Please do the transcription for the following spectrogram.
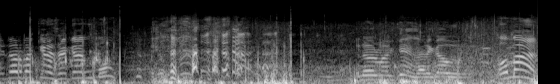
¿es normal que le saque humo? Es normal que salga uno. Omar,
